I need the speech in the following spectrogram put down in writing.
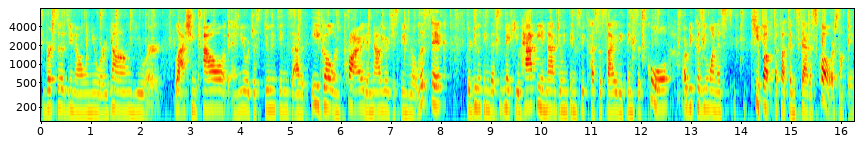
versus you know when you were young you were lashing out and you were just doing things out of ego and pride and now you're just being realistic you're doing things that make you happy and not doing things because society thinks it's cool or because you want to keep up the fucking status quo or something.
